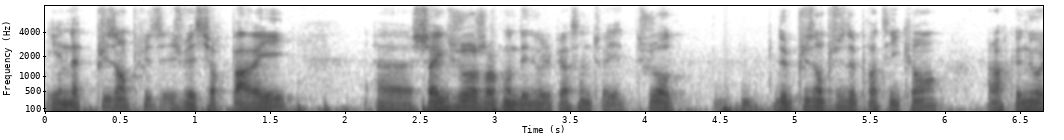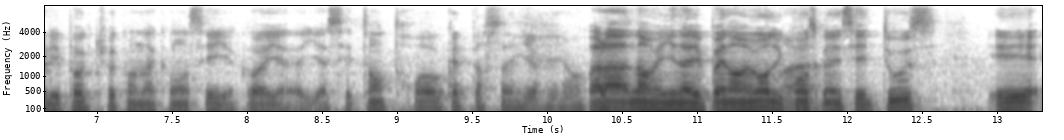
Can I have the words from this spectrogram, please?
Et il y en a de plus en plus. Je vais sur Paris, euh, chaque jour, je rencontre des nouvelles personnes, tu vois. Il y a toujours de plus en plus de pratiquants, alors que nous, à l'époque, tu vois, quand on a commencé, il y a quoi Il y a, il y a 7 ans. Trois ou quatre personnes, il y avait. encore. Voilà, non, mais il n'y en avait pas énormément, du coup, on se connaissait tous. Et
